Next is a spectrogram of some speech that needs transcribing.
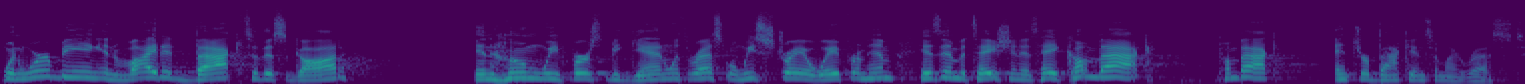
When we're being invited back to this God in whom we first began with rest, when we stray away from him, his invitation is hey, come back, come back, enter back into my rest.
